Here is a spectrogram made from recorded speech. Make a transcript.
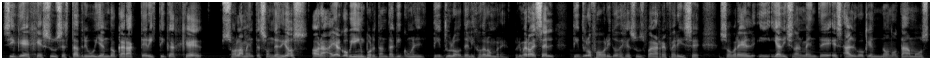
Así que Jesús está atribuyendo características que solamente son de Dios. Ahora, hay algo bien importante aquí con el título del Hijo del Hombre. Primero es el título favorito de Jesús para referirse sobre él y, adicionalmente es algo que no notamos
